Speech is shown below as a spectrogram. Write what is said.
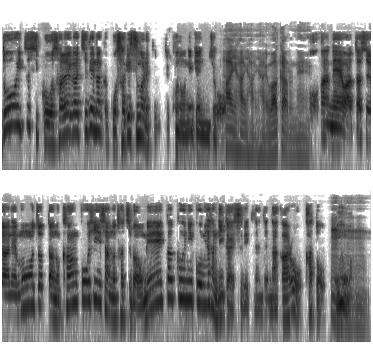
同一思考されがちで、なんかこう、蔑まれてるっていう、このね、現状。う。はいはいはいはい、わかるね。ここがね、私はね、もうちょっとあの、缶コーヒーさんの立場を明確にこう、皆さん理解すべきなんじゃなかろうかとうん思う。うんうん。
